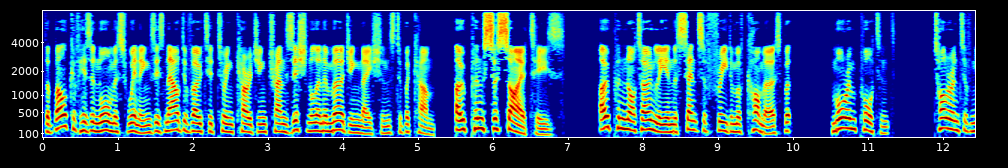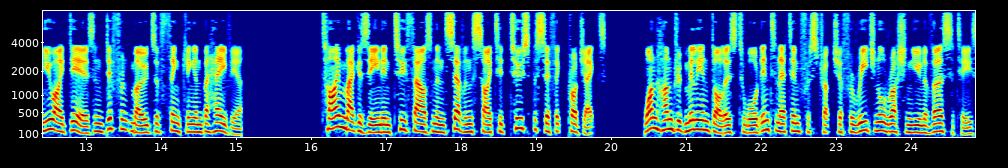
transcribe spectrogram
The bulk of his enormous winnings is now devoted to encouraging transitional and emerging nations to become open societies. Open not only in the sense of freedom of commerce but, more important, tolerant of new ideas and different modes of thinking and behavior. Time magazine in 2007 cited two specific projects, $100 million toward Internet infrastructure for regional Russian universities,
